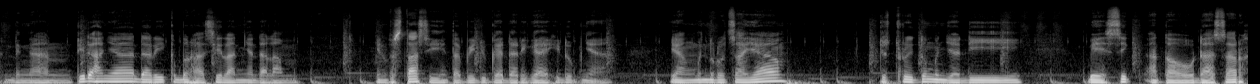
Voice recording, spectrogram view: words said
dengan tidak hanya dari keberhasilannya dalam investasi, tapi juga dari gaya hidupnya yang menurut saya justru itu menjadi basic atau dasar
